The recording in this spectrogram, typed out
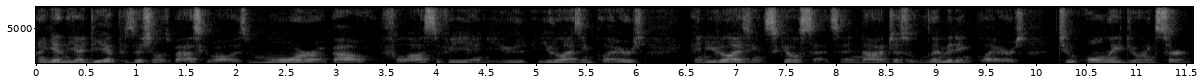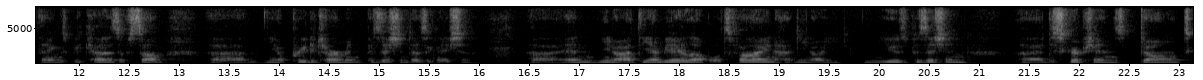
again, the idea of positionless basketball is more about philosophy and u- utilizing players and utilizing skill sets and not just limiting players to only doing certain things because of some uh, you know predetermined position designation. Uh, and you know at the NBA level, it's fine. You know, use position uh, descriptions. Don't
